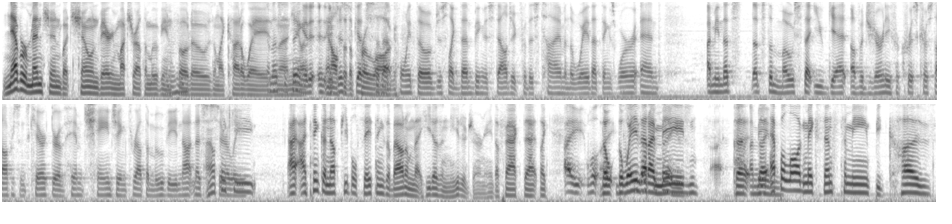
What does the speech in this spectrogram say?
never mentioned but shown very much throughout the movie in photos and like cutaways, Mm-hmm. and that's then, the thing you know, it, it, and it also just the gets prologue. to that point though of just like them being nostalgic for this time and the way that things were and i mean that's that's the most that you get of a journey for kris kristofferson's character of him changing throughout the movie not I don't think necessarily. I, I think enough people say things about him that he doesn't need a journey. The fact that like I well the I- the way see, that I made is, the I the epilogue makes sense to me because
